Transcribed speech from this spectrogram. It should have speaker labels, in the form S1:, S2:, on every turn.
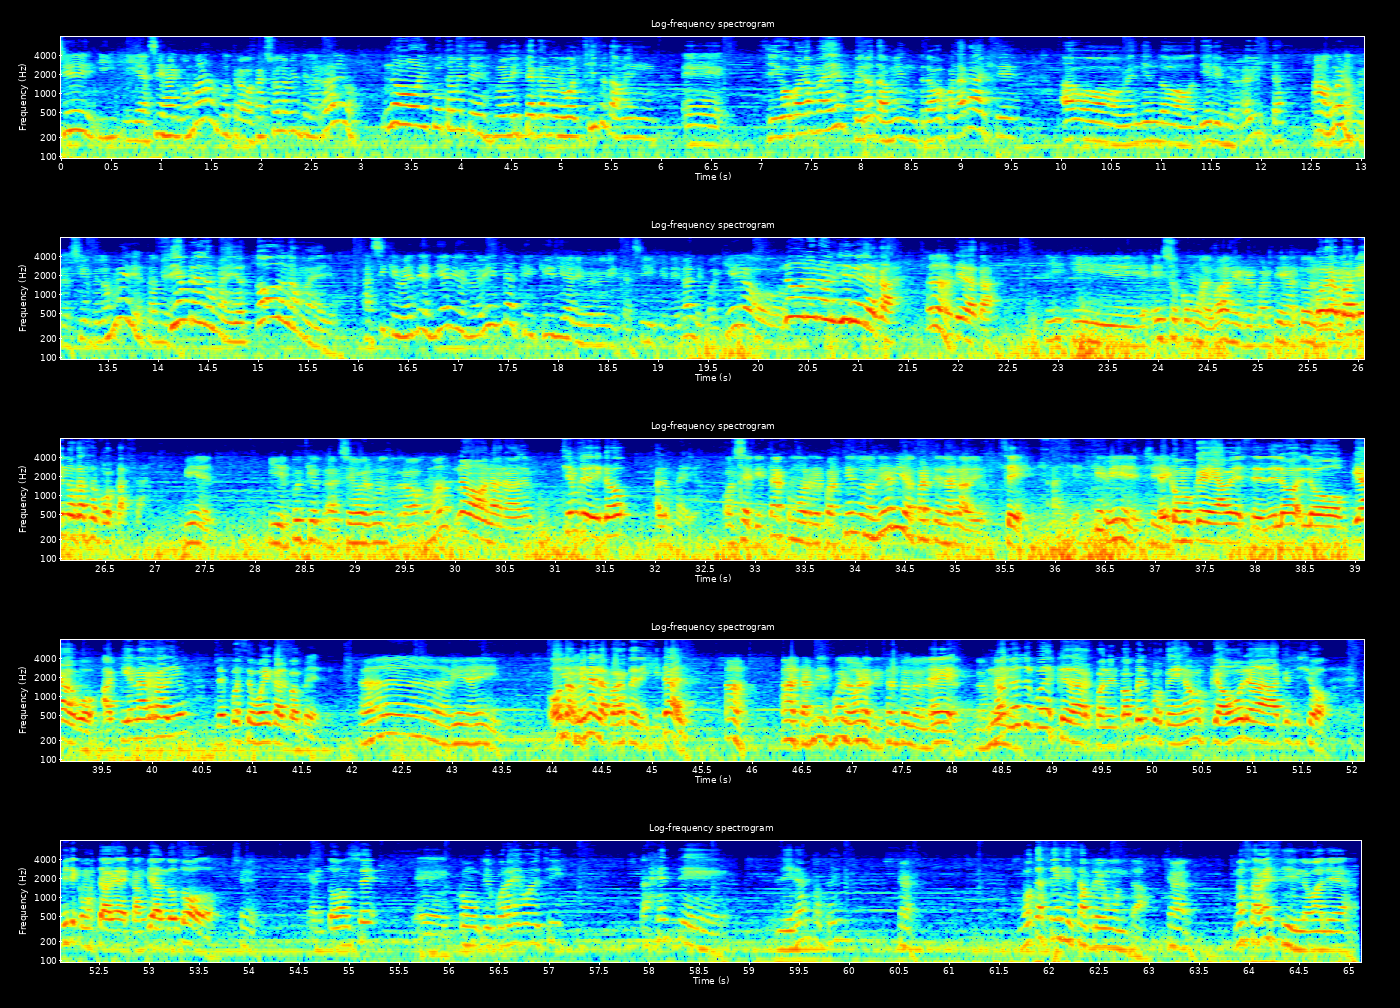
S1: Che, ¿y, y haces algo más? ¿Vos trabajás solamente en la radio?
S2: No, y justamente me viste acá en el bolsito, también eh, sigo con los medios, pero también trabajo en la calle, hago vendiendo diarios y revistas.
S1: Ah, bueno, pero siempre en los medios también.
S2: Siempre en los medios, todos en los medios.
S1: Así que vendés diario y revista, ¿qué, qué diario y revista? ¿Sí, general de cualquiera o...?
S2: No, no, no, el diario de acá. El
S1: Ah.
S2: diario de acá.
S1: ¿Y, y eso cómo es? ¿Vas y repartís a todo el
S2: Voy repartiendo casa por casa.
S1: Bien. ¿Y después qué, haces algún otro trabajo más?
S2: No, no, no, siempre dedicado a los medios.
S1: O sea que estás como repartiendo los diarios y aparte en la radio.
S2: Sí, así es.
S1: Qué bien, che.
S2: Es como que a veces de lo, lo que hago aquí en la radio, después se vuelca al papel.
S1: Ah, bien ahí.
S2: O
S1: Sí.
S2: también en la parte digital.
S1: Ah, ah, también, bueno, ahora que están todos los,
S2: Eh,
S1: los
S2: no, no
S1: medios.
S2: te puedes quedar con el papel porque digamos que ahora, qué sé yo, viste cómo está cambiando todo.
S1: Sí.
S2: Entonces, eh, como que por ahí vos decís, ¿la gente leerá el papel?
S1: Claro,
S2: Vos te haces esa pregunta.
S1: claro.
S2: No sabés si lo va a leer.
